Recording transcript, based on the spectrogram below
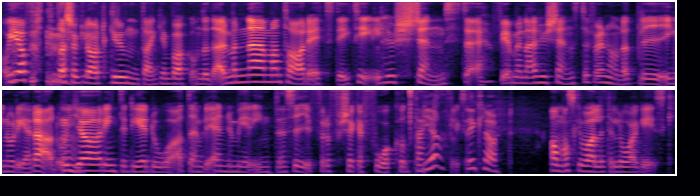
och jag fattar såklart grundtanken bakom det där, men när man tar det ett steg till, hur känns det? För jag menar, hur känns det för en hund att bli ignorerad? Och Mm. gör inte det då att den blir ännu mer intensiv för att försöka få kontakt? Ja, liksom? det är klart. Om man ska vara lite logisk.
